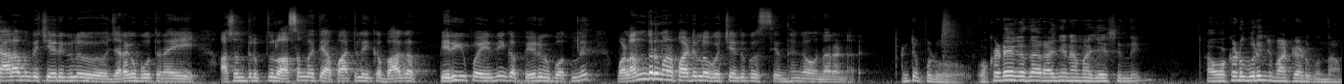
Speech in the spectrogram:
చాలా మంది చేరికలు జరగబోతున్నాయి అసంతృప్తులు అసమ్మతి ఆ పార్టీలో ఇంకా బాగా పెరిగిపోయింది ఇంకా పెరిగిపోతుంది వాళ్ళందరూ మన పార్టీలోకి వచ్చేందుకు సిద్ధంగా ఉన్నారన్నారు. అంటే ఇప్పుడు ఒకడే కదా రాజీనామా చేసింది ఆ ఒకడు గురించి మాట్లాడుకుందాం.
